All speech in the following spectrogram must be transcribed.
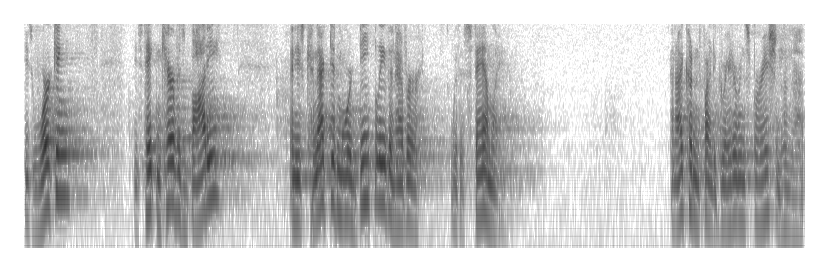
He's working, he's taking care of his body, and he's connected more deeply than ever with his family. And I couldn't find a greater inspiration than that.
